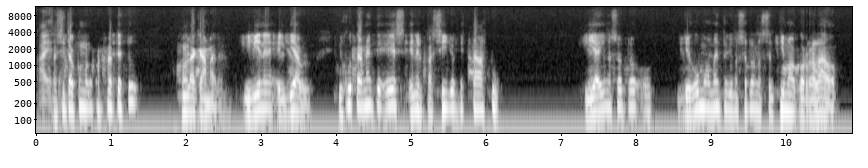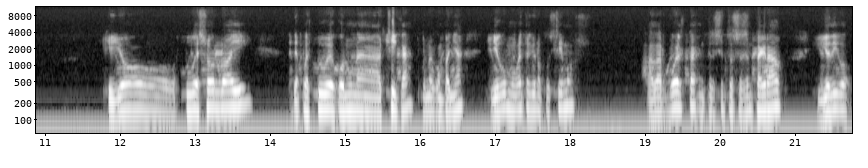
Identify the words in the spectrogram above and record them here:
Así tal como lo captaste tú, con la cámara. Y viene el diablo. Y justamente es en el pasillo que estabas tú. Y ahí nosotros, llegó un momento que nosotros nos sentimos acorralados. que yo estuve solo ahí, después estuve con una chica que me acompañaba, llegó un momento que nos pusimos a dar vueltas en 360 grados, y yo digo,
